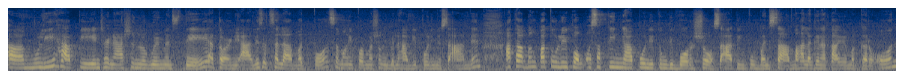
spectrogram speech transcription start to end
uh, muli happy International Women's Day, Attorney Alice, at salamat po sa mga impormasyong ibinahagi po ninyo sa amin. At habang patuloy po ang usapin nga po nitong diborsyo sa ating pong bansa, mahalaga na tayo magkaroon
